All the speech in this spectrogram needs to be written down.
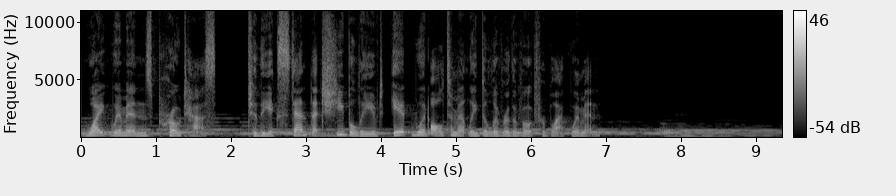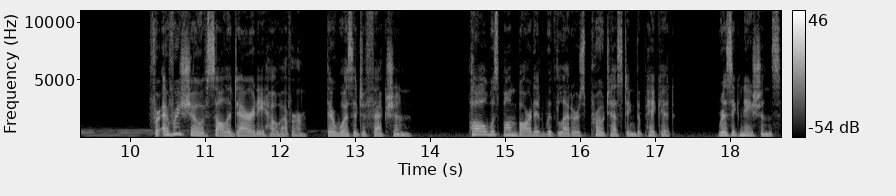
white women's protests to the extent that she believed it would ultimately deliver the vote for black women. For every show of solidarity, however, there was a defection. Paul was bombarded with letters protesting the picket, resignations,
